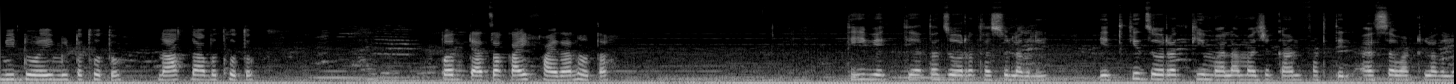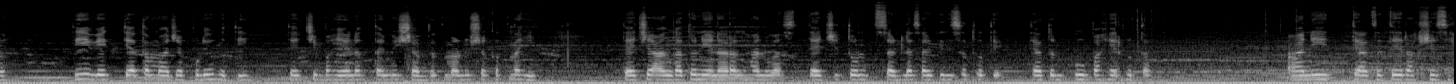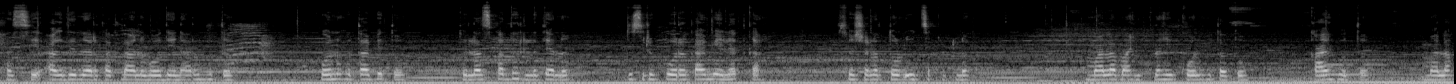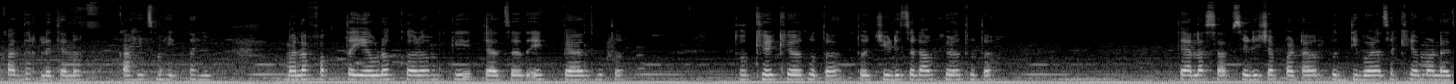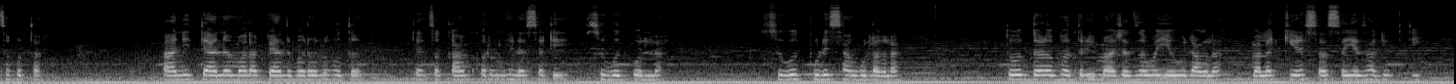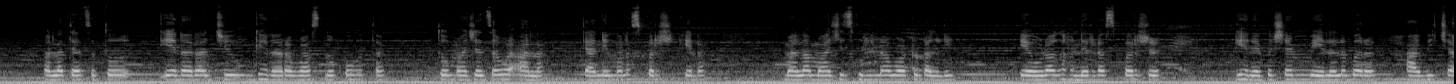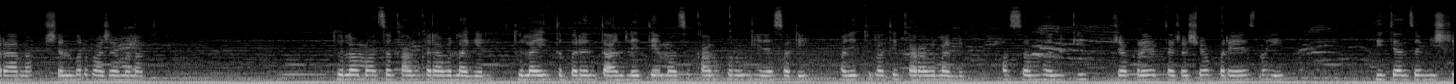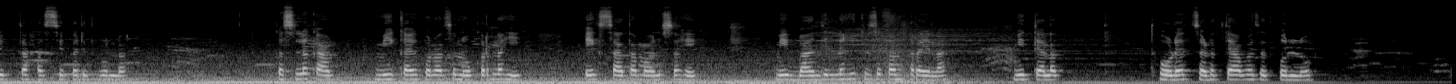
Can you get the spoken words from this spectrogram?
मी डोळे मिटत होतो नाक दाबत होतो. पण त्याचा काही फायदा नव्हता. ती व्यक्ती आता जोरात हसू लागली. इतकी जोरात की मला माझे कान फाटतील असं वाटू लागलं. ती व्यक्ती आता माझ्या पुढे होती. त्याची भयानकता मी शब्दात मांडू शकत नाही. त्याच्या अंगातून येणारा घाणवास त्याचे तोंड चढल्यासारखे दिसत होते. त्यातून पू बाहेर होता. आणि त्याचं ते राक्षस हास्य अगदी नरकातला अनुभव देणारं होतं. कोण होता बे तो? तुलाच का धरलं त्यानं? दुसरी पोरं काय मेल्यात का? सुशाला तोंड उचकटलं. मला माहीत नाही कोण होता तो. काय होतं? मला का धरलं त्यानं? काहीच माहीत नाही. मला फक्त एवढं कळम की त्याचं एक पॅन्ट होतं. तो खेळ खेळत होता. तो चिडीचा डाव खेळत होता. त्याला सापसिडीच्या पटावर बुद्धिबळाचा खेळ मांडायचा होता. आणि त्यानं मला पॅन बनवलं होतं. त्याचं काम करून घेण्यासाठी सुबोध बोलला. सुबोध पुढे सांगू लागला. तो दळभद्री माझ्याजवळ येऊ लागला. मला कीळ ससह्य झाली होती. मला त्याचा तो येणारा जीव घेणारा वास नको होता. तो माझ्याजवळ आला. त्याने मला स्पर्श केला. मला माझीच घृणा वाटू लागली. एवढा घाणेरडा स्पर्श घेण्यापेक्षा मेलेलं बरं हा विचार आला क्षणभर माझ्या मनात. तुला माझं काम करावं लागेल. तुला इथंपर्यंत आणले ते माझं काम करून घेण्यासाठी आणि तुला ते करावं लागेल. असं म्हण की तुझ्याकडे त्याच्याशिवाय पर्यायच नाही. ती त्यांचं विक्षिप्त हास्य करीत बोलला. कसलं काम? मी काय कोणाचा नोकर नाही? एक साधा माणूस आहे. मी बांधील नाही तुझं काम करायला. मी त्याला थोड्या चढत्या आवाजात बोललो.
